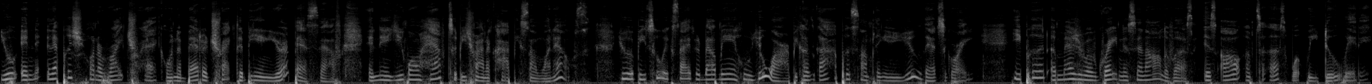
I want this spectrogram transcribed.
you and, and that puts you on the right track on a better track to being your best self. And then you won't have to be trying to copy someone else. You will be too excited about being who you are because god put something in you that's great. He put a measure of greatness in all of us. It's all up to us what we do with it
